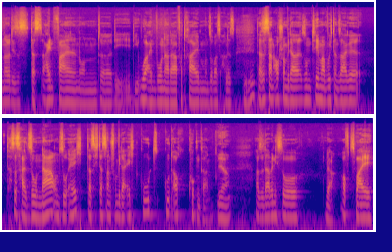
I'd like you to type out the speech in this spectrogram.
ne? dieses, das Einfallen und äh, die, die Ureinwohner da vertreiben und sowas alles. Das ist dann auch schon wieder so ein Thema, wo ich dann sage, das ist halt so nah und so echt, dass ich das dann schon wieder echt gut, gut auch gucken kann. Ja. Also da bin ich so, ja, auf zwei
